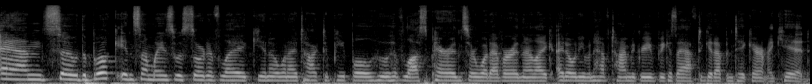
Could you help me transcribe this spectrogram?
And so the book, in some ways, was sort of like you know when I talk to people who have lost parents or whatever, and they're like, I don't even have time to grieve because I have to get up and take care of my kid.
